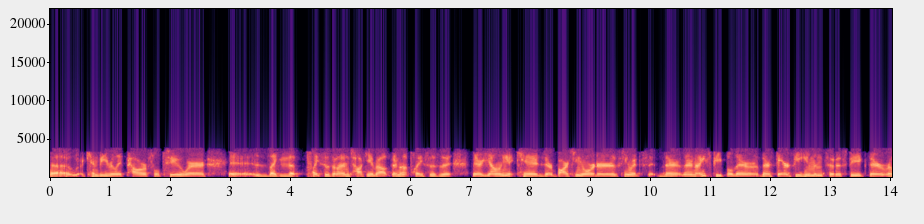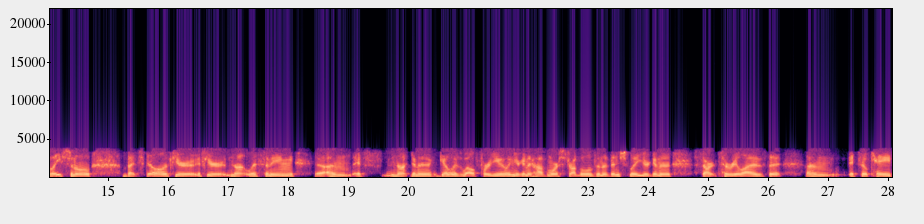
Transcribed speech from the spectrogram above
uh, can be really powerful too where uh, like the places that I'm talking about they're not places that they're yelling at kids or barking orders. You know it's they're they're nice people. They're they're therapy humans so to speak. They're relational. But still if you're if you're not listening um it's not going to go as well for you and you're going to have more struggles and eventually you're going to start to realize that um it's okay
